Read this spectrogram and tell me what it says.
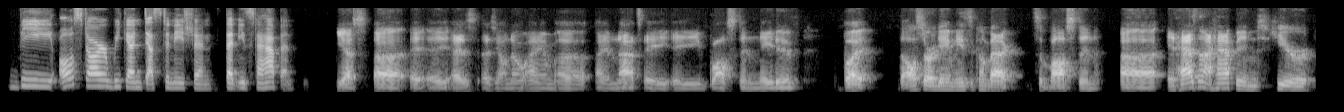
the All Star Weekend destination that needs to happen. Yes, uh, as as y'all know, I am uh, I am not a a Boston native, but the All Star Game needs to come back to Boston. Uh, it has not happened here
